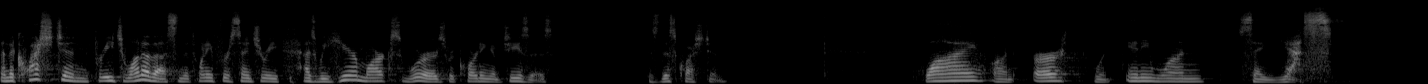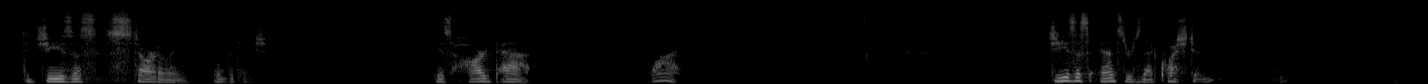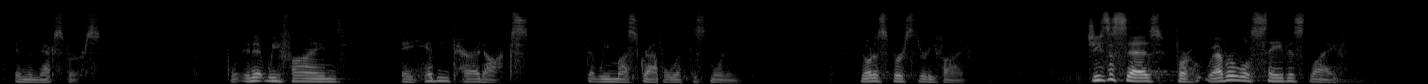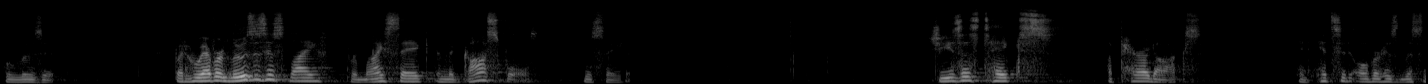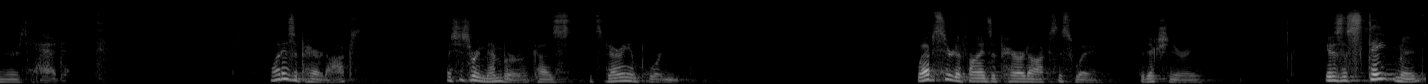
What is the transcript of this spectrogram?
and the question for each one of us in the 21st century as we hear Mark's words recording of Jesus is this question Why on earth would anyone say yes to Jesus' startling invitation? His hard path. Why? Jesus answers that question in the next verse. For in it we find a hidden paradox that we must grapple with this morning. Notice verse 35. Jesus says, For whoever will save his life will lose it. But whoever loses his life for my sake and the gospel's will save it. Jesus takes a paradox and hits it over his listener's head. What is a paradox? Let's just remember because it's very important. Webster defines a paradox this way the dictionary it is a statement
